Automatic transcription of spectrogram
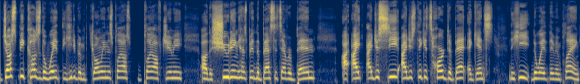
just because of the way the Heat have been going in this playoffs, playoff Jimmy, uh, the shooting has been the best it's ever been. I, I, I just see I just think it's hard to bet against the Heat the way that they've been playing.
